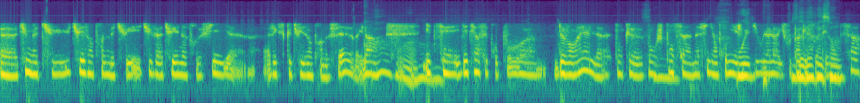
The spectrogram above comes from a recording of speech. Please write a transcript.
euh, tu me tues, tu es en train de me tuer, tu vas tuer notre fille euh, avec ce que tu es en train de faire. Et là, ah. il, détient ses propos euh, devant elle. Donc, bon, je pense à ma fille en premier. Je me dis, oulala, il faut pas qu'elle soit témoin de ça.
